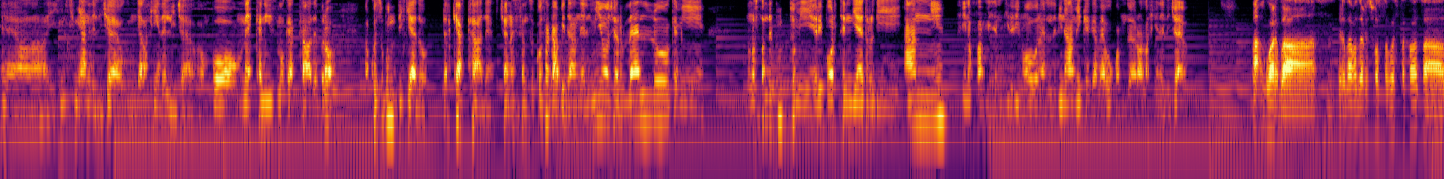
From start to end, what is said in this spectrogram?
eh, agli ultimi anni del liceo, quindi alla fine del liceo. È un po' un meccanismo che accade, però a questo punto ti chiedo perché accade? Cioè nel senso cosa capita nel mio cervello che mi nonostante tutto mi riporta indietro di anni fino a farmi sentire di nuovo nelle dinamiche che avevo quando ero alla fine del liceo. Ma guarda, per dare una risposta a questa cosa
